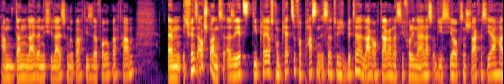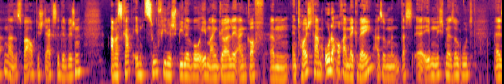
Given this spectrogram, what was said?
haben dann leider nicht die Leistung gebracht, die sie davor gebracht haben. Ähm, ich finde es auch spannend. Also jetzt die Playoffs komplett zu verpassen, ist natürlich bitter. Lag auch daran, dass die 49ers und die Seahawks ein starkes Jahr hatten. Also es war auch die stärkste Division. Aber es gab eben zu viele Spiele, wo eben ein Gurley, ein Goff ähm, enttäuscht haben oder auch ein McVay, also man, dass er eben nicht mehr so gut äh,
